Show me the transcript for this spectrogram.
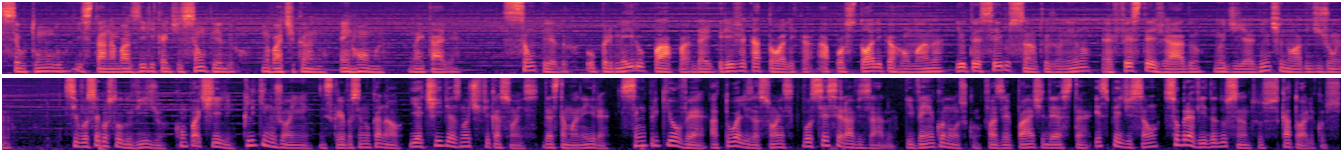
Seu túmulo está na Basílica de São Pedro, no Vaticano, em Roma, na Itália. São Pedro, o primeiro Papa da Igreja Católica Apostólica Romana e o terceiro santo junino, é festejado no dia 29 de junho. Se você gostou do vídeo, compartilhe, clique no joinha, inscreva-se no canal e ative as notificações. Desta maneira, sempre que houver atualizações, você será avisado. E venha conosco fazer parte desta expedição sobre a vida dos santos católicos.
